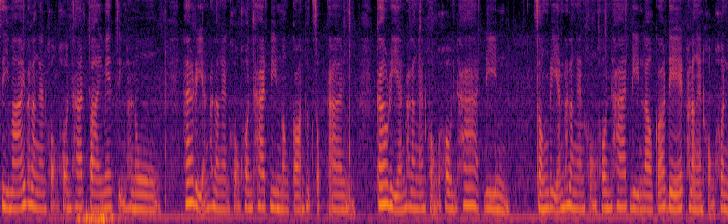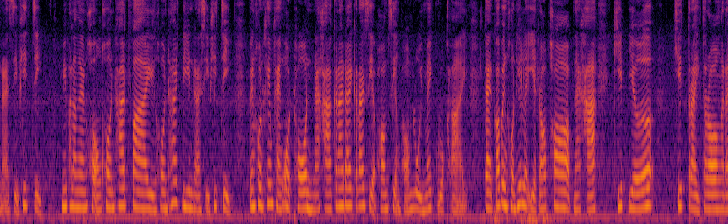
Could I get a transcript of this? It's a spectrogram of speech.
สี่ไม้พลังงานของคอนธาตุไฟเมษสิงธนู ห้าเหรียญพลังงานของคนธาตุดินมังกรพฤกษกันเก้าเหรียญพลังงานของคนธาตุดินสองเหรียญพลังงานของคนธาตุดินแล้วก็เดทพลังงานของคนราศีพิจิก มีพลังงานของคนธาตุไฟ คนธาตุดินราศีพิจิก เป็นคนเข้มแข็งอดทนนะคะกล้าได้กล้าเสียพร้อมเสี่ยงพร้อมลุยไม่กลัวใคร แต่ก็เป็นคนที่ละเอียดรอบคอบนะคะ คิดเยอะคิดไตรตรองอะไร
